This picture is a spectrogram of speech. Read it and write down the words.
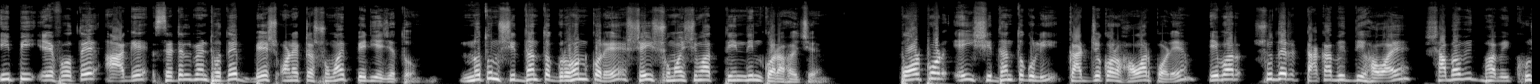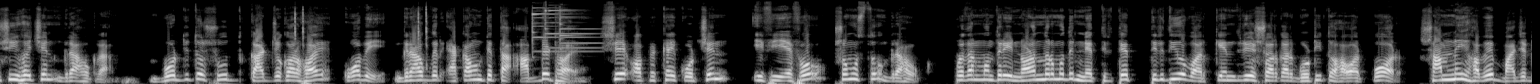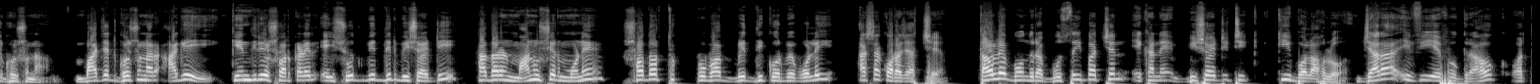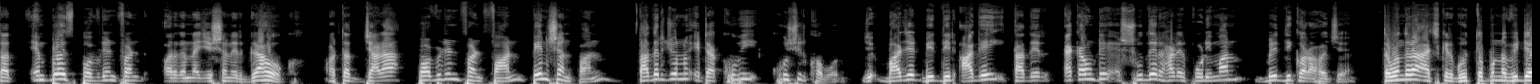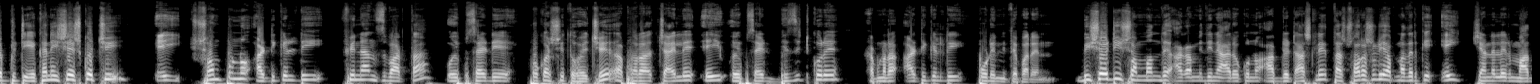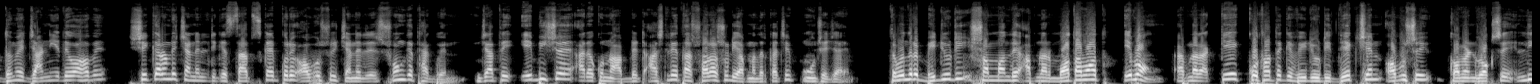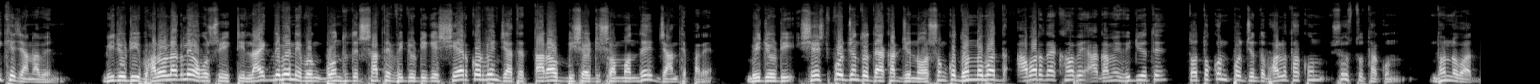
ইপিএফওতে আগে সেটেলমেন্ট হতে বেশ অনেকটা সময় পেরিয়ে যেত। নতুন সিদ্ধান্ত গ্রহণ করে সেই সময়সীমা তিন দিন করা হয়েছে। পরপর এই সিদ্ধান্তগুলি কার্যকর হওয়ার পরে এবার সুদের টাকা বৃদ্ধি হওয়ায় স্বাভাবিকভাবেই খুশি হয়েছেন গ্রাহকরা। বর্ধিত সুদ কার্যকর হয় কবে গ্রাহকদের অ্যাকাউন্টে তা আপডেট হয় সে অপেক্ষায় করছেন ইপিএফও সমস্ত গ্রাহক। প্রধানমন্ত্রী নরেন্দ্র মোদীর নেতৃত্বে তৃতীয়বার কেন্দ্রীয় সরকার গঠিত হওয়ার পর সামনেই হবে বাজেট ঘোষণা। বাজেট ঘোষণার আগেই কেন্দ্রীয় সরকারের এই সুদ বৃদ্ধির বিষয়টি সাধারণ মানুষের মনে সদর্থক প্রভাব বৃদ্ধি করবে বলেই আশা করা যাচ্ছে। তাহলে বন্ধুরা বুঝতেই পাচ্ছেন এখানে বিষয়টি ঠিক কি বলা হলো। যারা ইপিএফও গ্রাহক, অর্থাৎ এমপ্লয়িজ প্রভিডেন্ট ফান্ড অর্গানাইজেশনের গ্রাহক, অর্থাৎ যারা প্রভিডেন্ট ফান্ড ফান্ড পেনশন পান তাদের জন্য এটা খুবই খুশির খবর যে বাজেট বৃদ্ধির আগেই তাদের অ্যাকাউন্টে সুদের হারের পরিমাণ বৃদ্ধি করা হয়েছে। তো বন্ধুরা, আজকের গুরুত্বপূর্ণ ভিডিও আপডেটটি এখানেই শেষ করছি। এই সম্পূর্ণ আর্টিকেলটি ফিনান্স বার্তা ওয়েবসাইটে প্রকাশিত হয়েছে। আপনারা চাইলে এই ওয়েবসাইট ভিজিট করে আপনারা আর্টিকেলটি পড়ে নিতে পারেন। বিষয়টি সম্বন্ধে আগামী দিনে আরও কোনো আপডেট আসলে তা সরাসরি আপনাদেরকে এই চ্যানেলের মাধ্যমে জানিয়ে দেওয়া হবে। সে কারণে চ্যানেলটিকে সাবস্ক্রাইব করে অবশ্যই চ্যানেলের সঙ্গে থাকবেন, যাতে এ বিষয়ে আরও কোনো আপডেট আসলে তা সরাসরি আপনাদের কাছে পৌঁছে যায়। তো বন্ধুরা, ভিডিওটি সম্বন্ধে আপনার মতামত এবং আপনারা কে কোথা থেকে ভিডিওটি দেখছেন অবশ্যই কমেন্ট বক্সে লিখে জানাবেন। ভিডিওটি ভালো লাগলে অবশ্যই একটি লাইক দেবেন এবং বন্ধুদের সাথে ভিডিওটিকে শেয়ার করবেন যাতে তারাও বিষয়টি সম্বন্ধে জানতে পারে। ভিডিওটি শেষ পর্যন্ত দেখার জন্য অসংখ্য ধন্যবাদ। আবার দেখা হবে আগামী ভিডিওতে। ততক্ষণ পর্যন্ত ভালো থাকুন, সুস্থ থাকুন। ধন্যবাদ।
